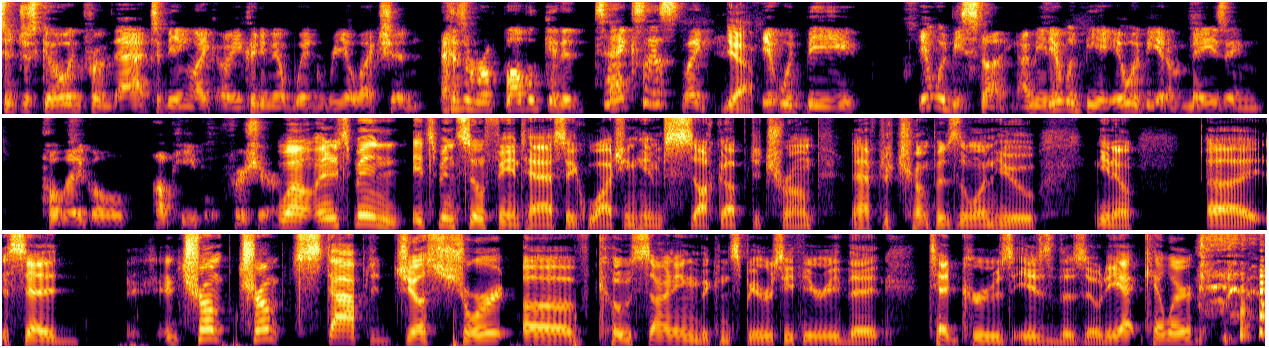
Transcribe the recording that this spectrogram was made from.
To just going from that to being like, oh, you couldn't even win re-election as a Republican in Texas, like, Yeah. it would be, it would be stunning. I mean, it would be, it would be an amazing political upheaval for sure. Well, and it's been it's been so fantastic watching him suck up to Trump after Trump is the one who, you know, uh, said Trump Trump stopped just short of co-signing the conspiracy theory that Ted Cruz is the Zodiac killer.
